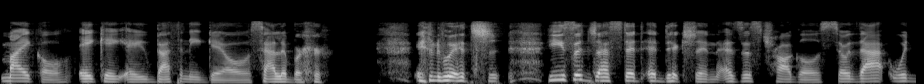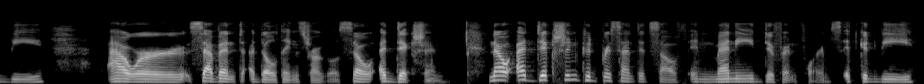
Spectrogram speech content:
Michael, aka Bethany Gale Saliber. in which he suggested addiction as a struggle. So that would be our seventh adulting struggle. So addiction. Now, addiction could present itself in many different forms. It could be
